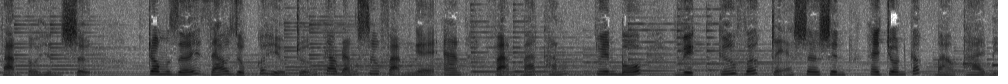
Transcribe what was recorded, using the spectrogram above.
phạm tội hình sự. Trong giới giáo dục có hiệu trưởng cao đẳng sư phạm Nghệ An Phạm Bá Thắng tuyên bố việc cứu vớt trẻ sơ sinh hay chôn cất bào thai bị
